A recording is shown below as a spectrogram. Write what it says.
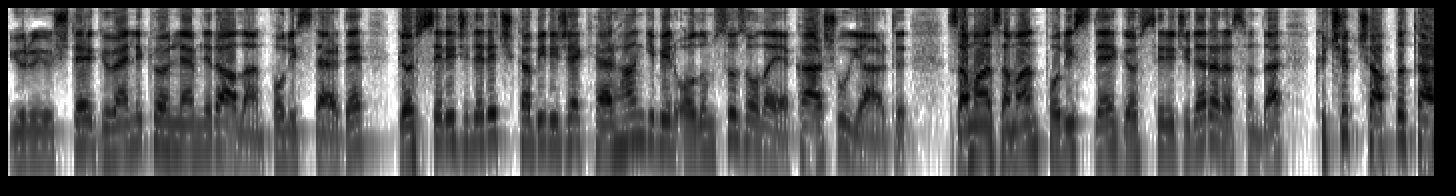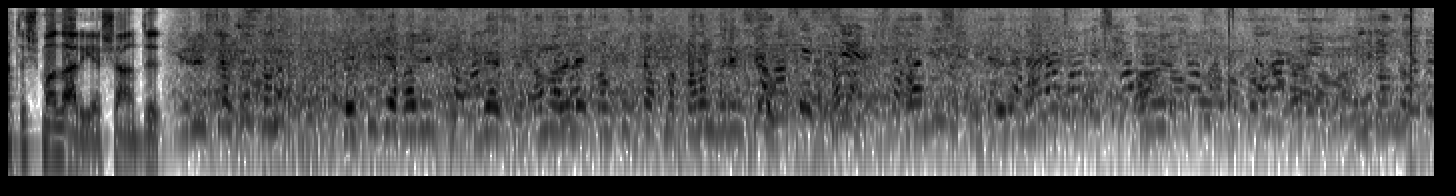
Yürüyüşte güvenlik önlemleri alan polisler de göstericileri çıkabilecek herhangi bir olumsuz olaya karşı uyardı. Zaman zaman polisle göstericiler arasında küçük çaplı tartışmalar yaşandı. Yürüyüş yapıyorsanız sessizce yapabilirsiniz, gidersiniz. Ama öyle alkış yapmak falan böyle bir şey yok. Tamam sessizce yürü. Tamam. Ben yürüyüşüm. Tamam teşekkür ederim. Ama öyle alkış yapmak falan Tamam sessizce. Burada ne işin var ya? Gelsene. Tamam.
